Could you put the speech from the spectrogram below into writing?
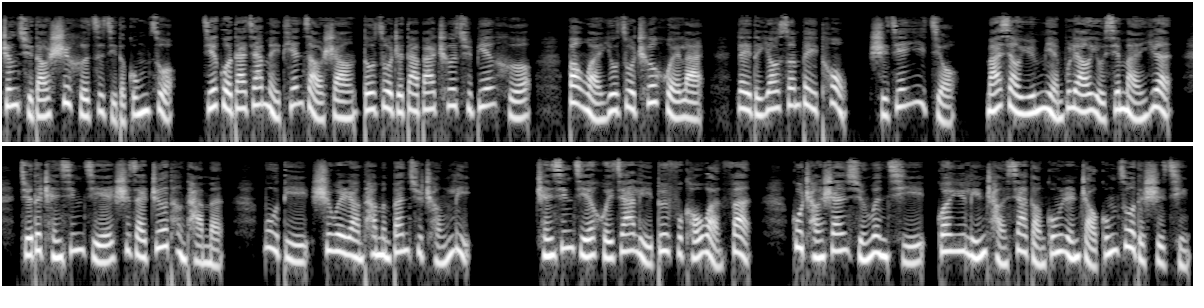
争取到适合自己的工作。结果大家每天早上都坐着大巴车去边河，傍晚又坐车回来，累得腰酸背痛。时间一久，马小云免不了有些埋怨，觉得陈星杰是在折腾他们，目的是为让他们搬去城里。陈星杰回家里对付口晚饭，顾长山询问其关于林场下岗工人找工作的事情，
